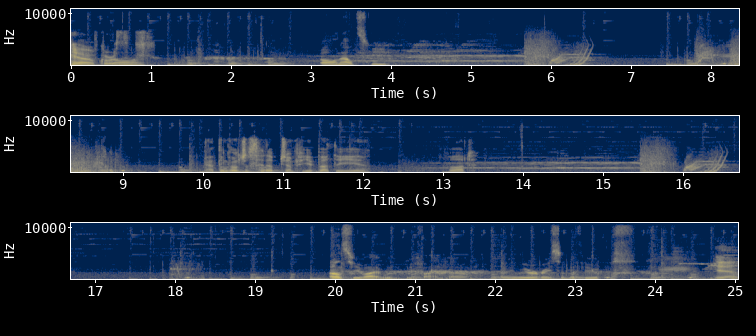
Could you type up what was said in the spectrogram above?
Yeah, of course. All, all an outski. I I'll just hit up Jumpy about the uh, VOD. I don't see why it wouldn't be fine though. I mean, we were racing with you. Yeah.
